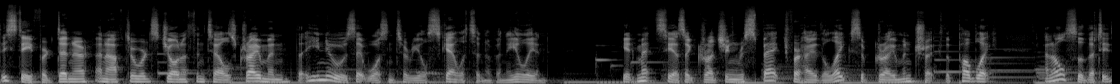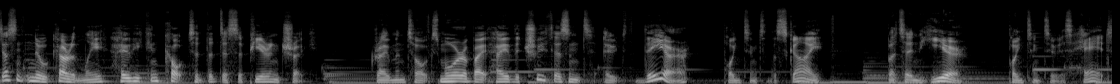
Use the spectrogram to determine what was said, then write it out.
They stay for dinner, and afterwards, Jonathan tells Graumann that he knows it wasn't a real skeleton of an alien. He admits he has a grudging respect for how the likes of Graumann trick the public, and also that he doesn't know currently how he concocted the disappearing trick. Graumann talks more about how the truth isn't out there, pointing to the sky, but in here, pointing to his head.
